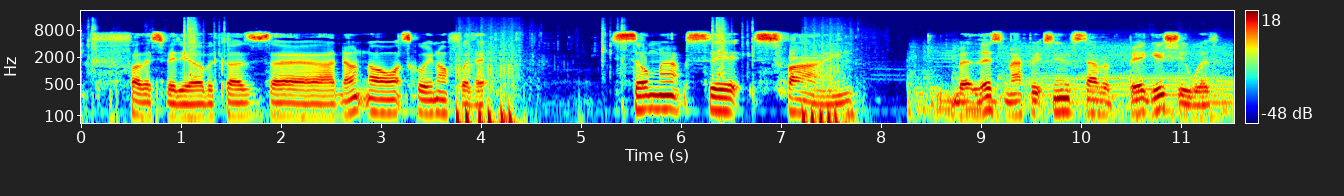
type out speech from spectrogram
for this video because uh, I don't know what's going off with it. Some maps it's fine, but this map it seems to have a big issue with.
